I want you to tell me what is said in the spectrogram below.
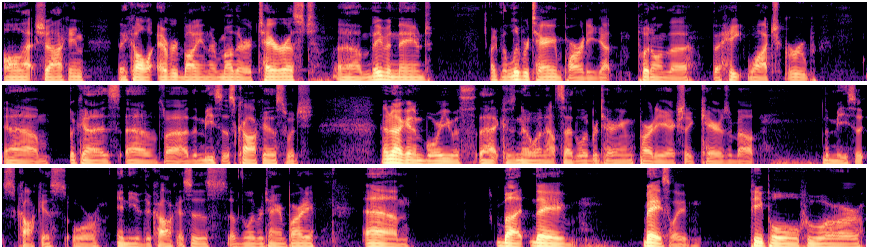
all that shocking. They call everybody and their mother a terrorist. Um, they even named like the Libertarian Party got put on the the hate watch group um, because of uh, the Mises Caucus, which I'm not going to bore you with that because no one outside the Libertarian Party actually cares about the Mises Caucus or any of the caucuses of the Libertarian Party. Um, but they basically people who are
